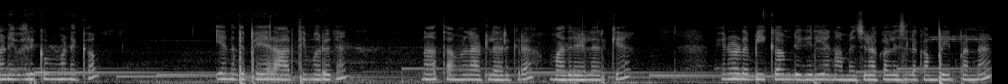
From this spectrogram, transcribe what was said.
அனைவருக்கும் வணக்கம். எனது பெயர் ஆர்த்தி முருகன். நான் தமிழ்நாட்டில் இருக்கிற மதுரையில் இருக்கேன். என்னோடய பிகாம் டிகிரியை நான் மெஜரா காலேஜில் கம்ப்ளீட் பண்ணேன்.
